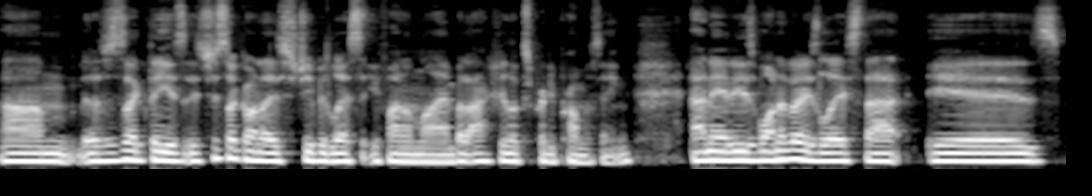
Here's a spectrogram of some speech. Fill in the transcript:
Um, this is like these. It's just like one of those stupid lists that you find online, but it actually looks pretty promising. And it is one of those lists that is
